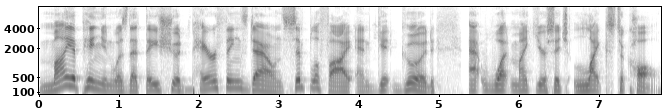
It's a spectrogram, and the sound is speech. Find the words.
my opinion was that they should pare things down, simplify, and get good at what Mike Yurcich likes to call.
